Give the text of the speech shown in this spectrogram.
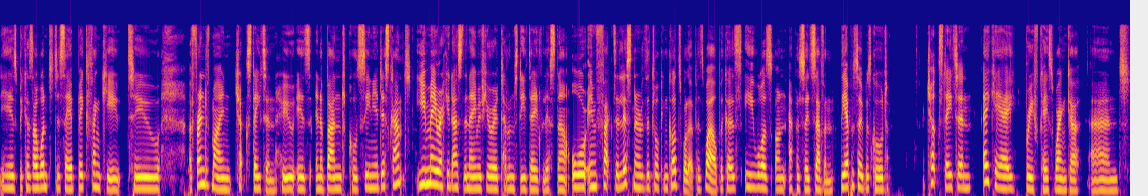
is because I wanted to say a big thank you to a friend of mine, Chuck Staten, who is in a band called Senior Discount. You may recognise the name if you're a Tell 'em Steve Dave listener, or in fact a listener of the Talking Codswallop as well, because he was on episode 7. The episode was called Chuck Staten, aka Briefcase Wanker, and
